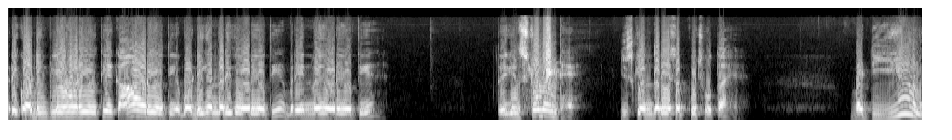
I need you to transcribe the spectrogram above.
रिकॉर्डिंग प्ले हो रही होती है। कहाँ हो रही होती है? बॉडी के अंदर ही तो हो रही होती है ब्रेन में ही हो रही होती है। तो एक इंस्ट्रूमेंट है, जिसके अंदर ये सब कुछ होता है। But you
